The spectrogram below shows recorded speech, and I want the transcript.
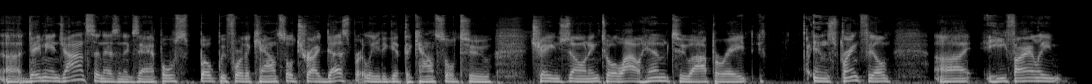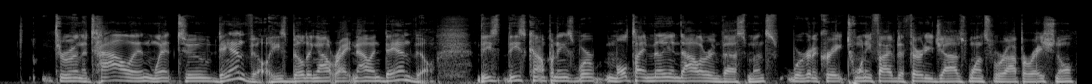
Uh, Damian Johnson, as an example, spoke before the council, tried desperately to get the council to change zoning to allow him to operate in Springfield. Uh, he finally threw in the towel and went to Danville. He's building out right now in Danville. These these companies were multi-million dollar investments. We're going to create 25 to 30 jobs once we're operational,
